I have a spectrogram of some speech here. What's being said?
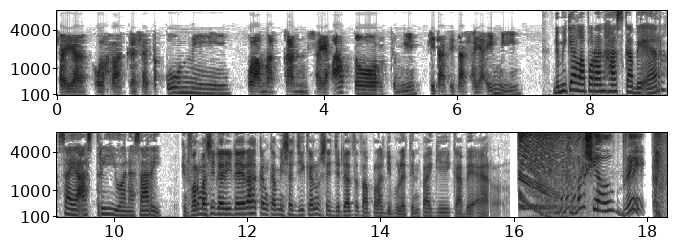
saya olahraga saya tekuni, pola makan saya atur demi cita-cita saya ini. Demikian laporan khas KBR, saya Astri Yuwanasari. Informasi dari daerah akan kami sajikan usai jeda tetaplah di Buletin Pagi KBR. Commercial break.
